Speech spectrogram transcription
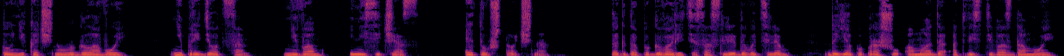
Тони качнула головой. "Не придется. Ни вам и не сейчас. Это уж точно. Тогда поговорите со следователем, да я попрошу Амада отвезти вас домой.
